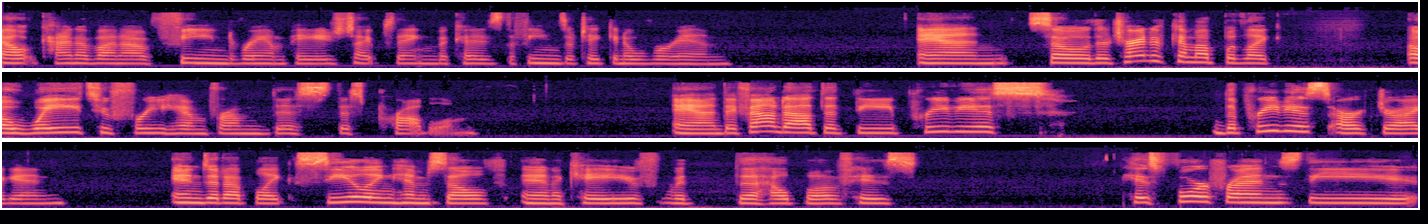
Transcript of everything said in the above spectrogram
out kind of on a fiend rampage type thing because the fiends have taken over him. And so they're trying to come up with like a way to free him from this this problem. And they found out that the previous the previous arc dragon ended up like sealing himself in a cave with the help of his his four friends, the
